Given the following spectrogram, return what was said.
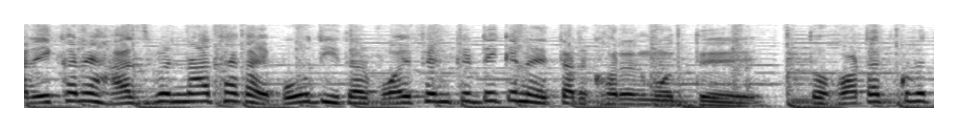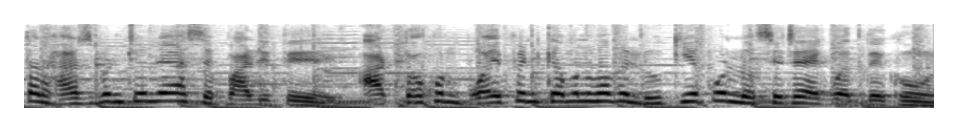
আর এখানে হাজবেন্ড না থাকায় বৌদি তার বয়ফ্রেন্ডকে ডেকে নেয় তার ঘরের মধ্যে। তো হঠাৎ করে তার হাজবেন্ড চলে আসে বাড়িতে। আর তখন বয়ফ্রেন্ড কেমন ভাবে লুকিয়ে পড়ল সেটা একবার দেখুন।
